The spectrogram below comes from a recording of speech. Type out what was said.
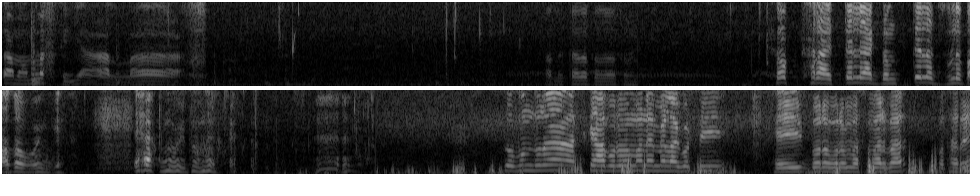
তামাম লাগছে আল্লাহ তাহলে তাজা আছে সব ফেরাই তেলে একদম তেলে ঝুলে বাজাবো এক মুই তুমি তো বন্ধুরা আজকে আবারও মানে মেলা করছি সেই বড় বড় মাছ মারবার কথারে।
